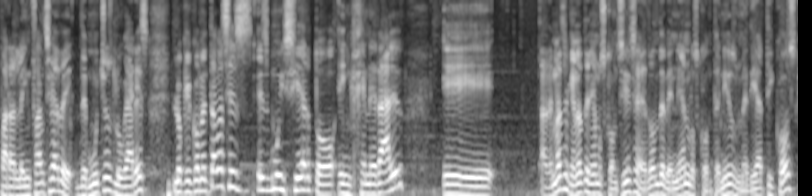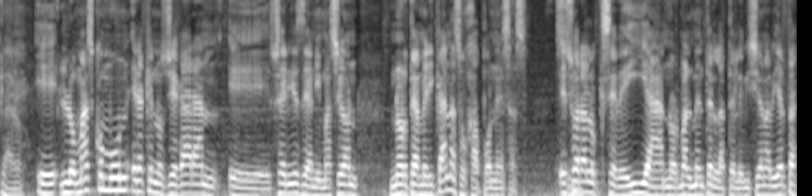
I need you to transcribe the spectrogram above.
para la infancia de, de muchos lugares. Lo que comentabas es, es muy cierto. En general, eh, además de que no teníamos conciencia de dónde venían los contenidos mediáticos, Claro. eh, lo más común era que nos llegaran eh, series de animación norteamericanas o japonesas. Eso Sí. era lo que se veía normalmente en la televisión abierta.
